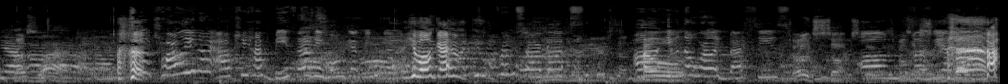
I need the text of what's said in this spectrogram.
Yeah. So Charlie and I actually have beef because he won't get me food. He won't get him. from Starbucks. Uh, Oh. Even though we're like besties. Charlie sucks, dude. Um, but like we have.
